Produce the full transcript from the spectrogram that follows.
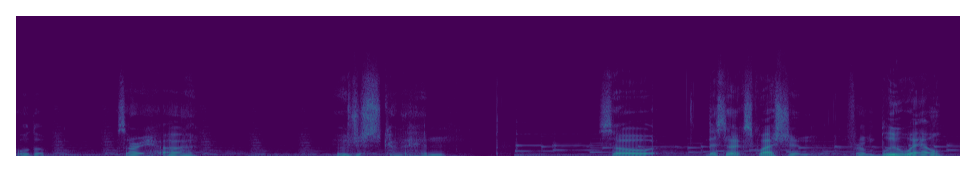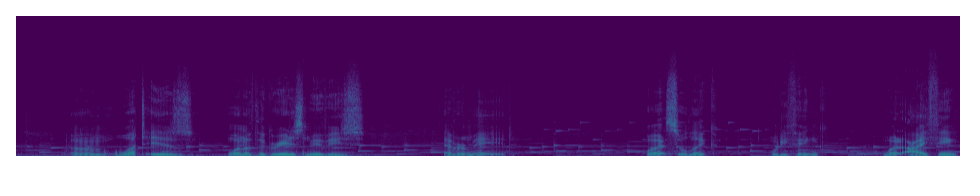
Hold up. Sorry. Uh, it was just kind of hidden. So, this next question from Blue Whale. Um, what is one of the greatest movies ever made? What? So like, what do you think? What I think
